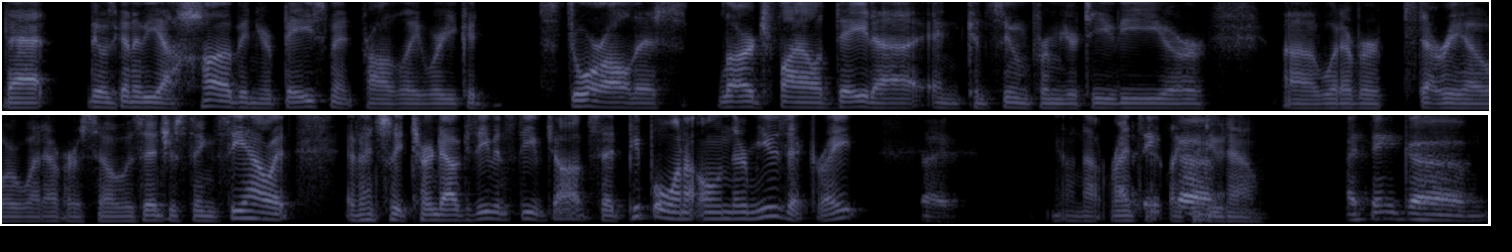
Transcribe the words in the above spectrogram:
that there was going to be a hub in your basement probably where you could store all this large file data and consume from your tv or uh, whatever stereo or whatever. So it was interesting to see how it eventually turned out. Because even Steve Jobs said people want to own their music, right? Right. You know, not rent think, it like uh, we do now. I think um,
